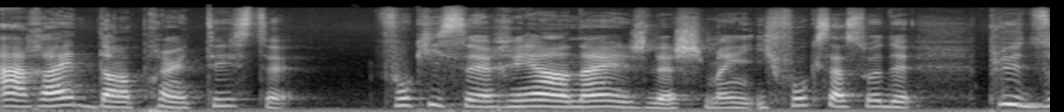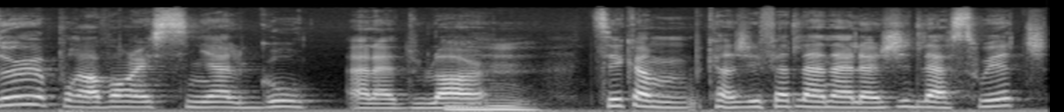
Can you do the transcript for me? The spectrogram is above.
arrête d'emprunter ce... faut qu'il se réenneige le chemin. Il faut que ça soit de plus dur pour avoir un signal go à la douleur. Mhm. Tu sais, comme quand j'ai fait l'analogie de la switch,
